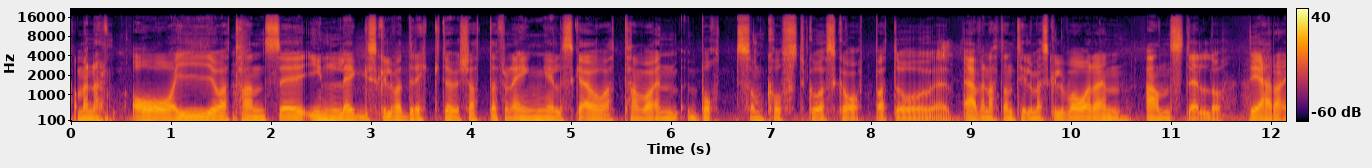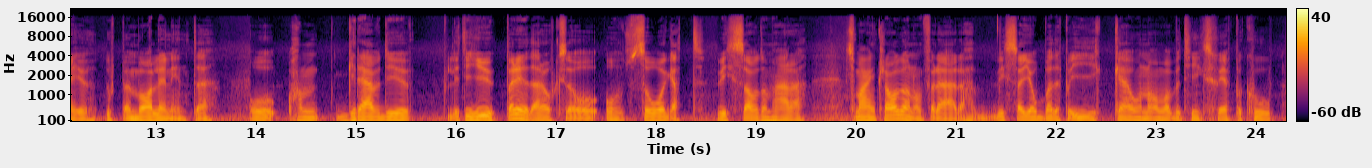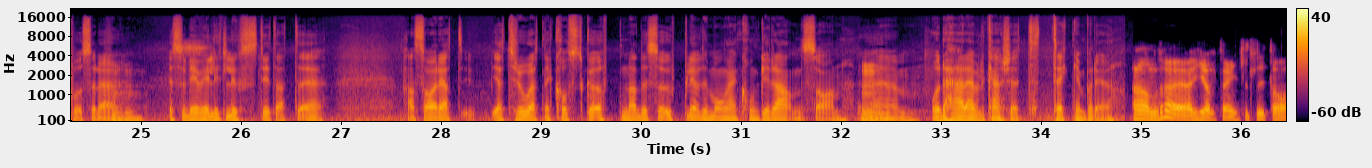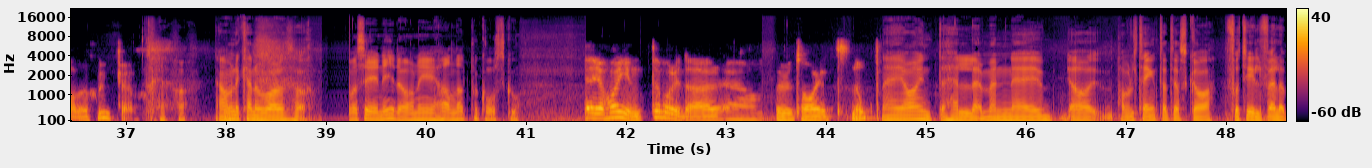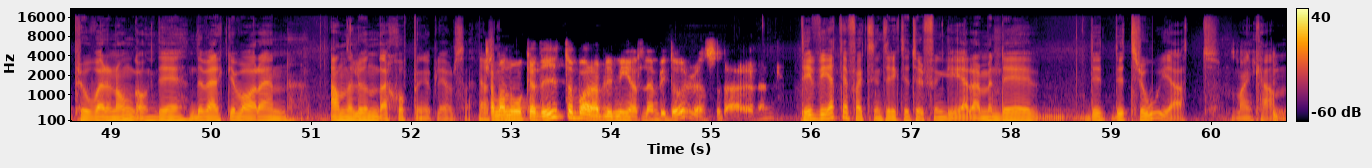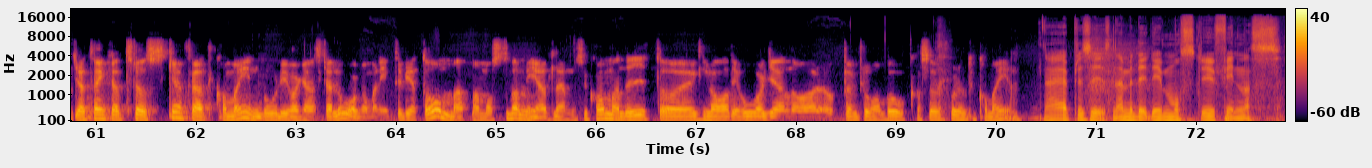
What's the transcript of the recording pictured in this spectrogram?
jag menar, AI och att hans eh, inlägg skulle vara direkt översatta från engelska och att han var en bot som Costco har skapat och även att han till och med skulle vara en anställd. och Det är han ju uppenbarligen inte. Och han grävde ju lite djupare i det där också och, och, såg att vissa av de här som anklagade honom för det här, vissa jobbade på ICA och någon var butikschef på Coop och sådär. Mm. Så det är väldigt lustigt att eh, han sa det att jag tror att när Costco öppnade så upplevde många en konkurrens sa han. Mm. Ehm, och det här är väl kanske ett tecken på det. Andra är helt enkelt lite avundsjuka. ja men det kan nog vara så. Vad säger ni då? Har ni handlat på Costco? Jag har inte varit där eh, överhuvudtaget. Nope. Nej, jag har inte heller, men eh, jag har väl tänkt att jag ska få tillfälle att prova det någon gång. Det, det verkar vara en annorlunda shoppingupplevelse. Kan man åka dit och bara bli medlem vid dörren sådär? Eller? Det vet jag faktiskt inte riktigt hur det fungerar, men det, det, det, tror jag att man kan. Jag tänker att tröskeln för att komma in borde ju vara ganska låg om man inte vet om att man måste vara medlem. Så kommer man dit och är glad i hågen och har öppen plånbok och så får du inte komma in. Nej, precis. Nej, men det, det måste ju finnas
